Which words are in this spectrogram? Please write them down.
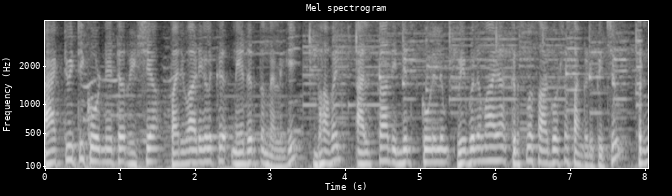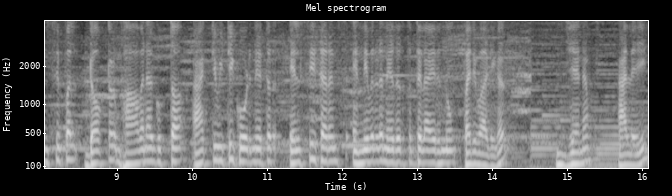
ആക്ടിവിറ്റി കോർഡിനേറ്റർ ഋഷ്യ പരിപാടികൾക്ക് നേതൃത്വം നൽകി. ഭവൻസ് അൽസാദ് ഇന്ത്യൻ സ്കൂളിലും വിപുലമായ ക്രിസ്മസ് ആഘോഷം സംഘടിപ്പിച്ചു. Principal doctor Bhavana Gupta activity coordinator L C Terence എന്നിവരുടെ നേതൃത്വത്തിലായിരുന്നു പരിപാടികൾ. ജനം അലൈൻ.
